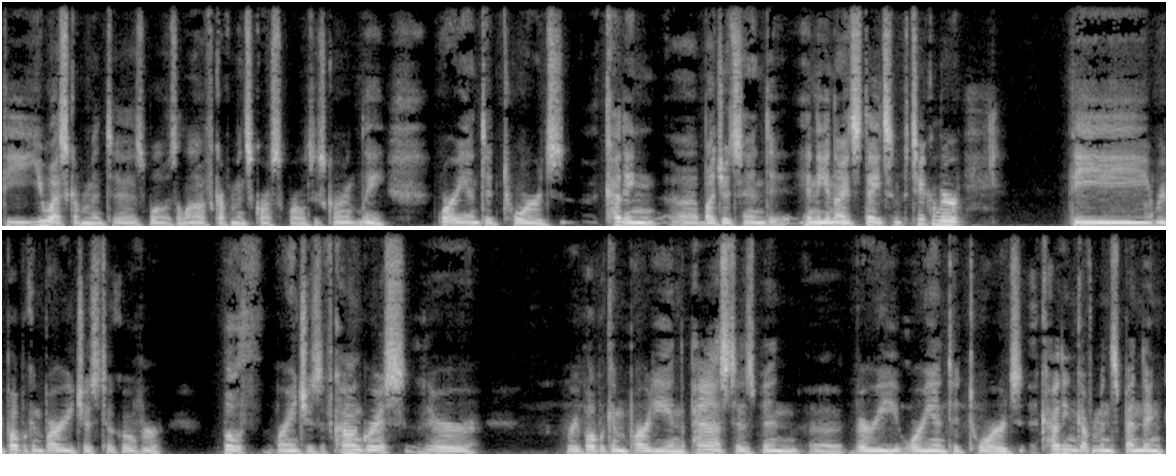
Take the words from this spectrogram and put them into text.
the U.S. government, as well as a lot of governments across the world, is currently oriented towards cutting uh, budgets, and in the United States, in particular, the Republican Party just took over both branches of Congress. Their Republican Party in the past has been uh, very oriented towards cutting government spending.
